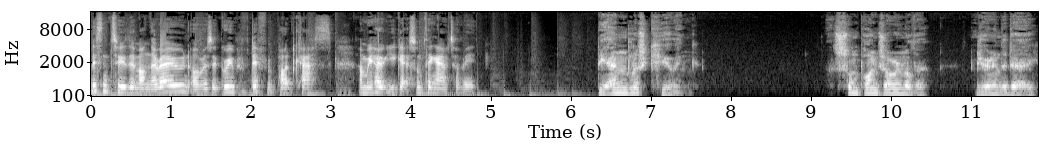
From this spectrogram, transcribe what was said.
Listen to them on their own or as a group of different podcasts, and we hope you get something out of it. The endless queuing. At some point or another during the day,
